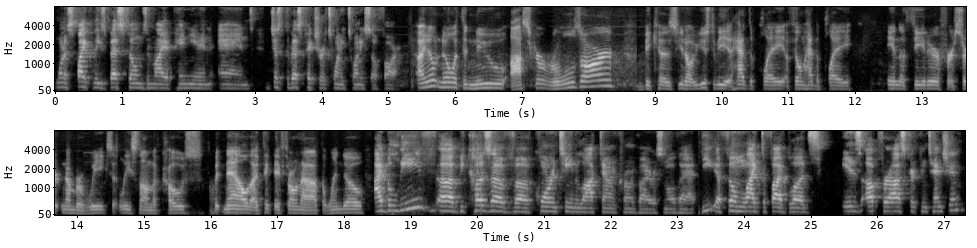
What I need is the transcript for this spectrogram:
one of Spike Lee's best films, in my opinion, and just the best picture of 2020 so far. I don't know what the new Oscar rules are because, you know, it used to be it had to play, a film had to play in a theater for a certain number of weeks, at least on the coast. But now I think they've thrown that out the window. I believe uh, because of uh, quarantine and lockdown and coronavirus and all that, the, a film like *The Five Bloods is up for Oscar contention.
